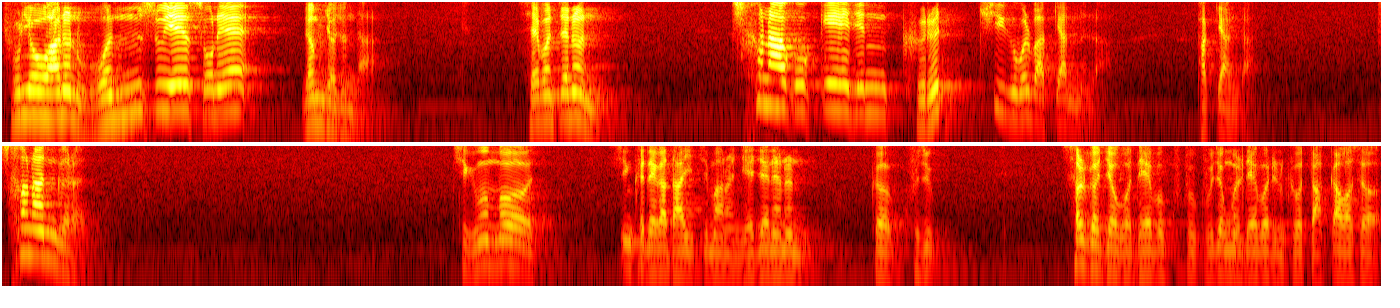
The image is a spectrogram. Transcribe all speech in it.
두려워하는 원수의 손에 넘겨준다. 세 번째는 천하고 깨진 그릇 취급을 받게 합니다. 받게 한다. 천한 그릇. 지금은 뭐 싱크대가 다 있지만은 예전에는 그 구죽 설거지하고 내부 그 구정물 내버리는 그것도 아까워서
